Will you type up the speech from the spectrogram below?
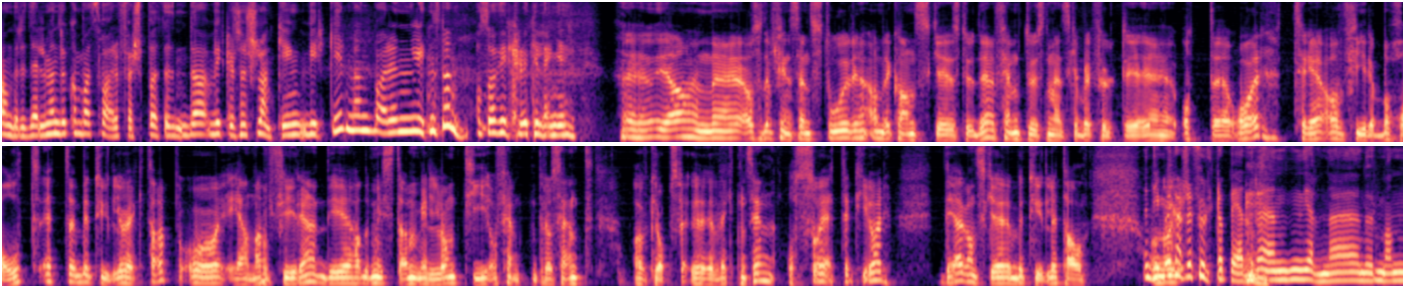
andre delen, men du kan bare svare først på dette. Da virker det som slanking virker, men bare en liten stund, og så virker det ikke lenger. Eh, ja, eh, altså Det finnes en stor amerikansk studie. 5000 mennesker ble fulgt i åtte år. Tre av fire beholdt et betydelig vekttap, og én av fire de hadde mista mellom 10 og 15% av kroppsvekten sin, også etter ti år. Det er ganske betydelige tall. Men de blir kanskje fulgt opp bedre enn den jevne nordmann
